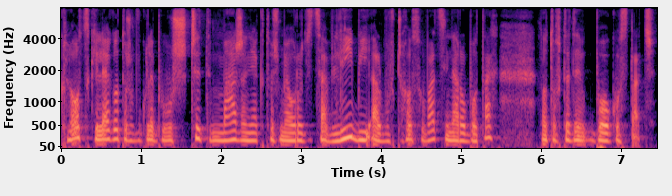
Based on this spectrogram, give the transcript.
klocki Lego to już w ogóle był szczyt marzeń, jak ktoś miał rodzica w Libii albo w Czechosłowacji na robotach, no to wtedy było go stać.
